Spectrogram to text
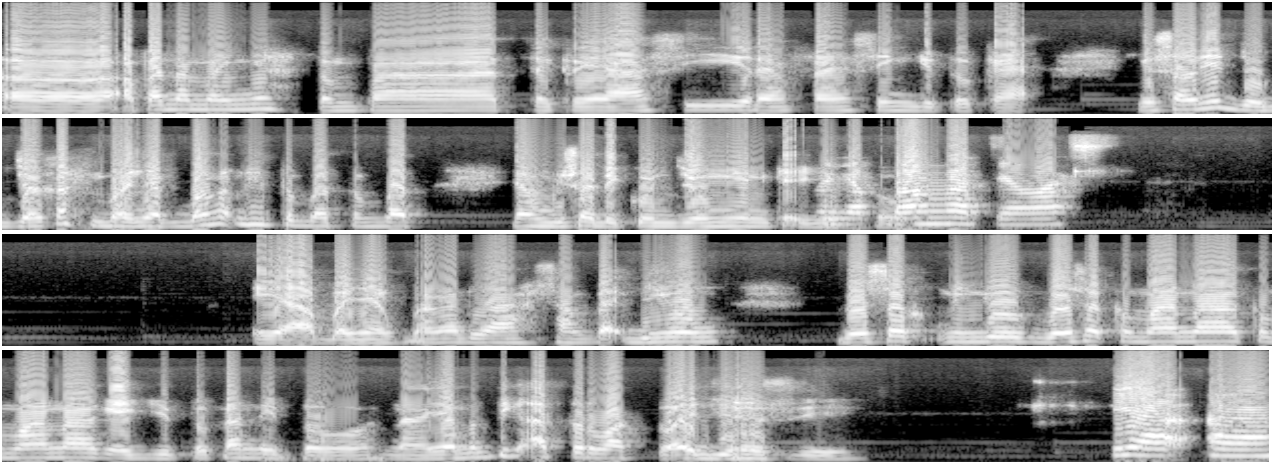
uh, apa namanya tempat rekreasi refreshing gitu. Kayak misalnya Jogja kan banyak banget nih tempat-tempat yang bisa dikunjungin kayak banyak gitu. banyak banget ya mas iya banyak banget lah. Sampai bingung besok minggu besok ke mana ke mana kayak gitu kan itu. Nah yang penting atur waktu aja sih. Iya uh,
